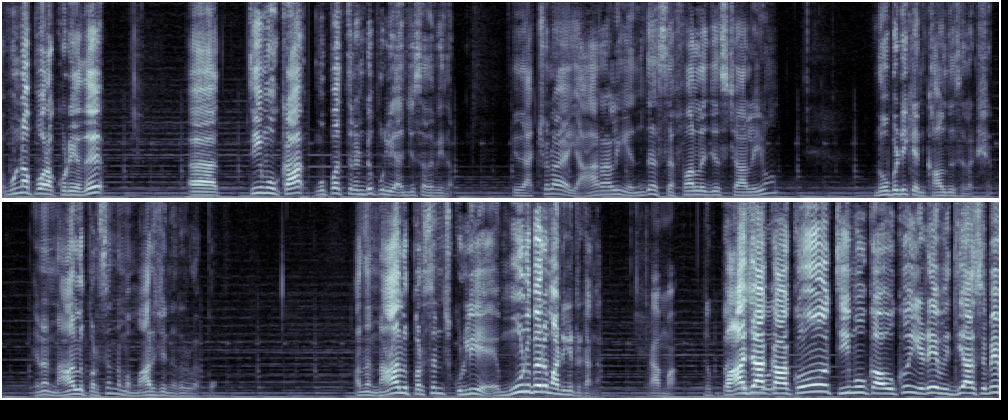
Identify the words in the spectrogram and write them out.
முன்ன போறக்கூடியது அஹ், திமுக முப்பத்தி ரெண்டு புள்ளி அஞ்சு சதவீதம். இது ஆக்சுவலாக யாராலையும் எந்த செஃபாலஜிஸ்டாலையும் nobody can call this election ஏன்னா நாலு பர்சன்ட் நம்ம மார்ஜின் எரர் வைப்போம். அந்த நாலு பர்சன்ட்ஸ்குள்ளேயே மூணு பேரும் மாட்டிக்கிட்டு இருக்காங்க. ஆமா. முப்பத்தி பாஜகவுக்கும் திமுகவுக்கும் இடையே வித்தியாசமே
